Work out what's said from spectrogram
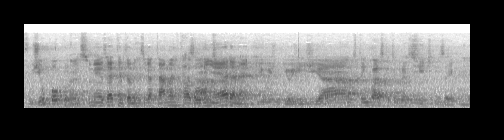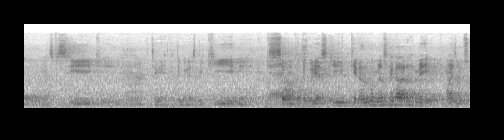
fugir um pouco, né? Isso mesmo, é, tentando resgatar mais aquela golden era, né? E hoje, e hoje, em dia tu tem várias categorias fitness aí, como o Men's Physique, tem categorias biquíni, que é, são categorias que, querendo mesmo que a galera meio que mais ou menos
